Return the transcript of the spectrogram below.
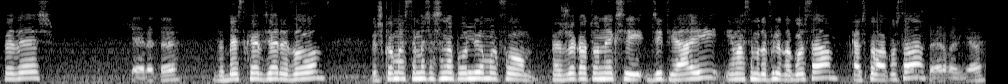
παιδες. Χαίρετε. The Best Car GR εδώ. Βρισκόμαστε μέσα σε ένα πολύ όμορφο Peugeot 106 GTI. Είμαστε με τον φίλο τον Κώστα. Καλησπέρα Κώστα. Καλησπέρα, παιδιά.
